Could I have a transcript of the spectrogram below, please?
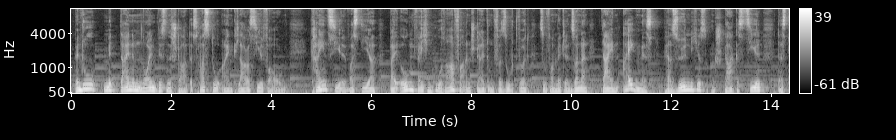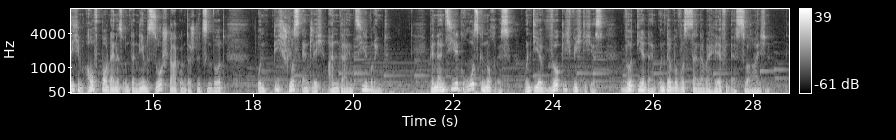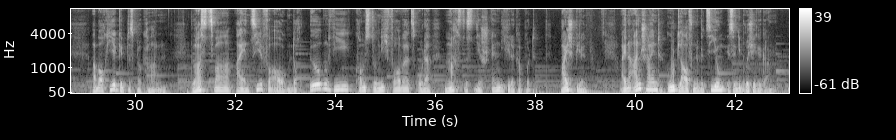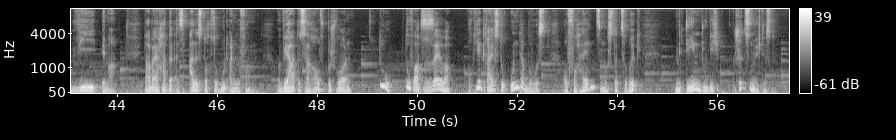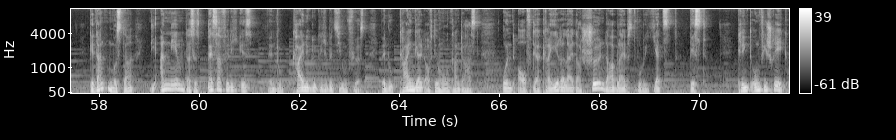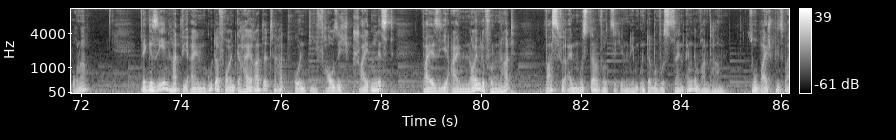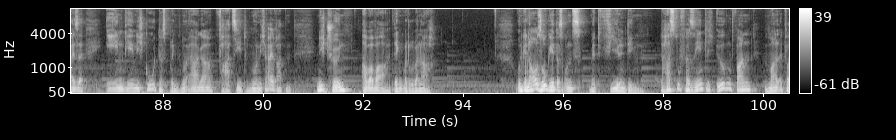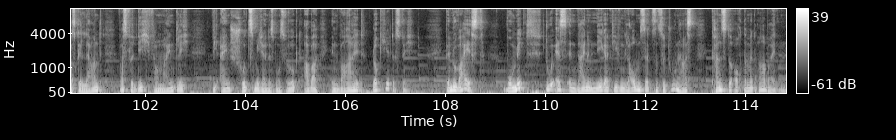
Wenn du mit deinem neuen Business startest, hast du ein klares Ziel vor Augen. Kein Ziel, was dir bei irgendwelchen Hurra-Veranstaltungen versucht wird zu vermitteln, sondern dein eigenes, persönliches und starkes Ziel, das dich im Aufbau deines Unternehmens so stark unterstützen wird und dich schlussendlich an dein Ziel bringt. Wenn dein Ziel groß genug ist und dir wirklich wichtig ist, wird dir dein Unterbewusstsein dabei helfen, es zu erreichen. Aber auch hier gibt es Blockaden. Du hast zwar ein Ziel vor Augen, doch irgendwie kommst du nicht vorwärts oder machst es dir ständig wieder kaputt. Beispiel. Eine anscheinend gut laufende Beziehung ist in die Brüche gegangen. Wie immer. Dabei hatte es alles doch so gut angefangen. Und wer hat es heraufbeschworen? Du, du warst es selber. Auch hier greifst du unterbewusst auf Verhaltensmuster zurück, mit denen du dich schützen möchtest. Gedankenmuster, die annehmen, dass es besser für dich ist, wenn du keine glückliche Beziehung führst, wenn du kein Geld auf dem hohen Kante hast und auf der Karriereleiter schön da bleibst, wo du jetzt bist. Klingt irgendwie schräg, oder? Wer gesehen hat, wie ein guter Freund geheiratet hat und die Frau sich scheiden lässt, weil sie einen neuen gefunden hat, was für ein Muster wird sich in dem Unterbewusstsein eingebrannt haben? So beispielsweise, Ehen gehen nicht gut, das bringt nur Ärger, Fazit, nur nicht heiraten. Nicht schön, aber wahr, denk mal drüber nach. Und genau so geht es uns mit vielen Dingen. Da hast du versehentlich irgendwann mal etwas gelernt, was für dich vermeintlich wie ein Schutzmechanismus wirkt, aber in Wahrheit blockiert es dich. Wenn du weißt, womit du es in deinem negativen Glaubenssätzen zu tun hast, kannst du auch damit arbeiten.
